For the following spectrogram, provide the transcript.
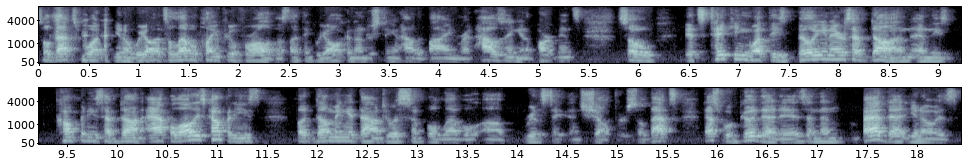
so that's what, you know, we all, it's a level playing field for all of us. I think we all can understand how to buy and rent housing and apartments. So it's taking what these billionaires have done and these companies have done, Apple, all these companies, but dumbing it down to a simple level of real estate and shelter. So that's that's what good debt is. And then bad debt, you know, is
